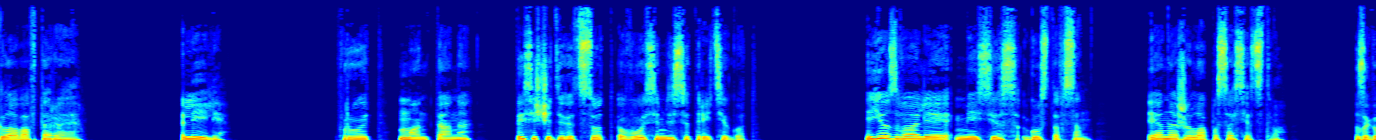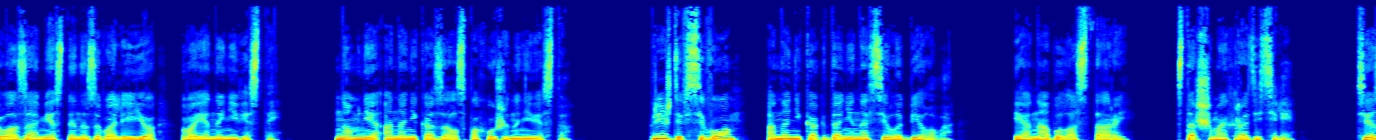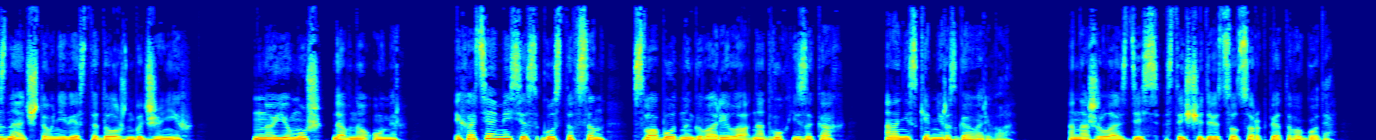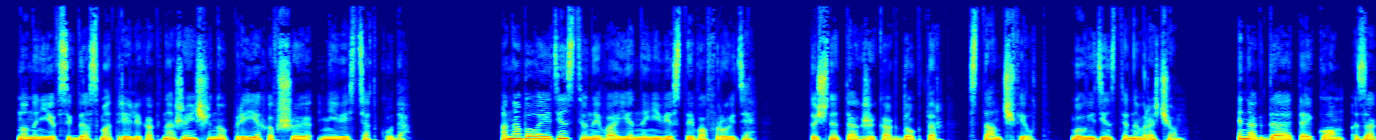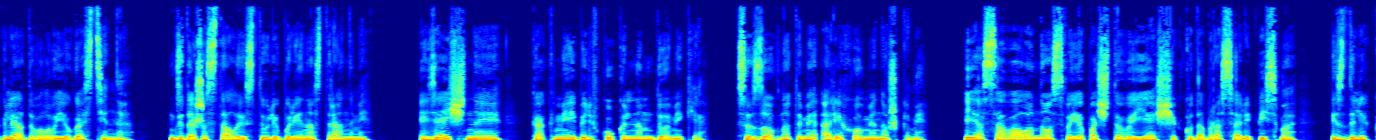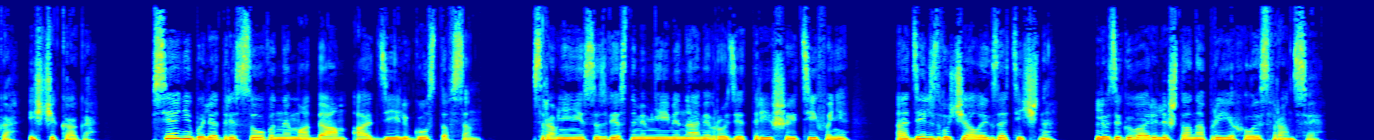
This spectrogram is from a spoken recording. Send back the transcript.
Глава вторая. Лили. Фройд, Монтана, 1983 год. Ее звали миссис Густавсон, и она жила по соседству. За глаза местные называли ее военной невестой. Но мне она не казалась похожей на невесту. Прежде всего, она никогда не носила белого. И она была старой, старше моих родителей. Все знают, что у невесты должен быть жених, но ее муж давно умер. И хотя миссис Густавсон свободно говорила на двух языках, она ни с кем не разговаривала. Она жила здесь с 1945 года, но на нее всегда смотрели как на женщину, приехавшую невесть откуда. Она была единственной военной невестой во Фройде, точно так же, как доктор Станчфилд был единственным врачом. Иногда я тайком заглядывала в ее гостиную, где даже столы и стулья были иностранными — изящные, как мебель в кукольном домике, с изогнутыми ореховыми ножками. Я совала нос в ее почтовый ящик, куда бросали письма издалека, из Чикаго. Все они были адресованы мадам Адиль Густавсон. В сравнении с известными мне именами, вроде Триши и Тиффани, Адиль звучала экзотично. Люди говорили, что она приехала из Франции.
